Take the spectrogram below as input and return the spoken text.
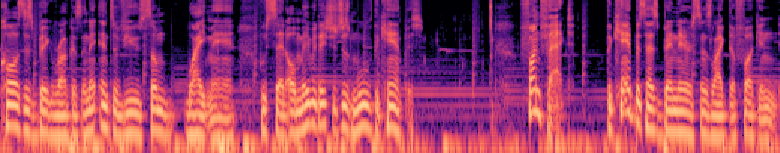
caused this big ruckus, and they interviewed some white man who said, "Oh, maybe they should just move the campus." Fun fact: the campus has been there since like the fucking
